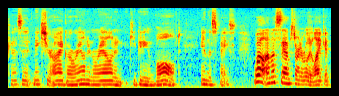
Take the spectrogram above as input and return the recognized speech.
because it makes your eye go around and around and keep getting involved in the space. Well, I must say I'm starting to really like it.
